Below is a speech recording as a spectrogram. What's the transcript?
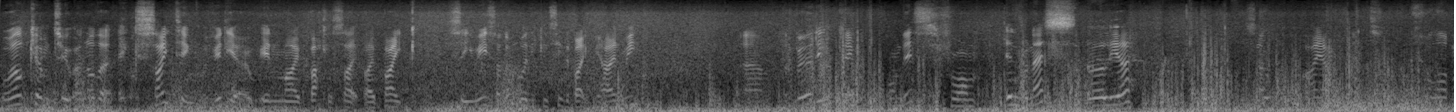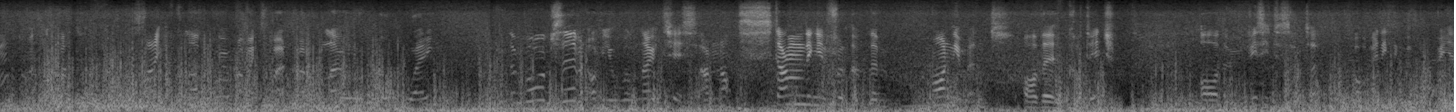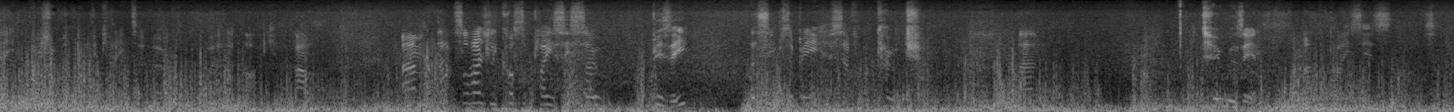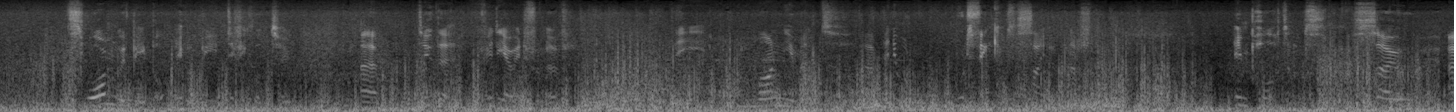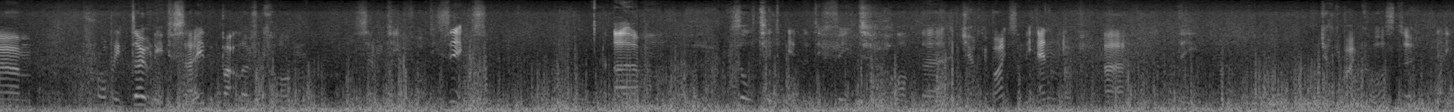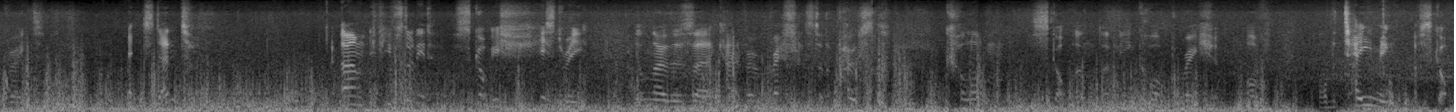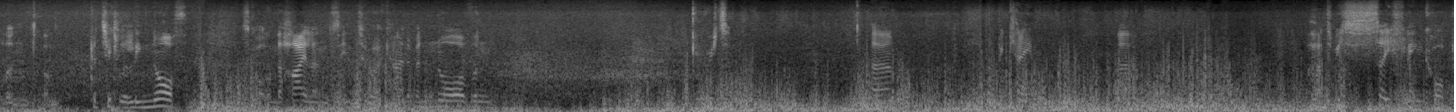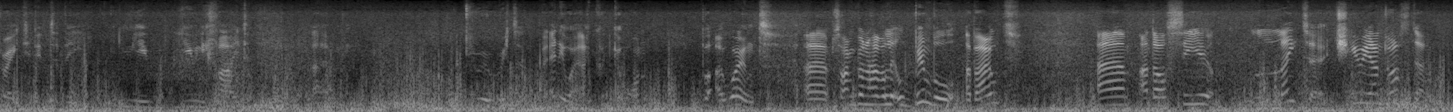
Welcome to another exciting video in my Battle Site by Bike series. I don't know whether you can see the bike behind me. Um, the birdie came on this from Inverness earlier. So I am at Culloden, I'm at the Battle Site of Culloden, about to blow away. The more observant of you will notice I'm not standing in front of the monument or the cottage or the visitor centre or anything that would be a visual indicator of where I am. Um, that's largely because the place is so busy. There seems to be several coach um, tours in and the place is swarming with people. It would be difficult to um, do the video in front of the monument. Um, anyone would think it was a site of national importance. So um, probably don't need to say the Battle of Culloden 1746 um, resulted in the defeat of the Jacobites and the end of uh, the Jacobite cause to any great extent. Um, if you've studied Scottish history, you'll know there's a kind of a reference to the post-Culloden Scotland and the incorporation of, or the taming of Scotland, and particularly North Scotland, the Highlands, into a kind of a northern Britain. Um, became um, had to be safely incorporated into the new unified um, Britain. But anyway, I could go on, but I won't. Um, so I'm going to have a little bimble about, um, and I'll see you later. Cheery and Rasta.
